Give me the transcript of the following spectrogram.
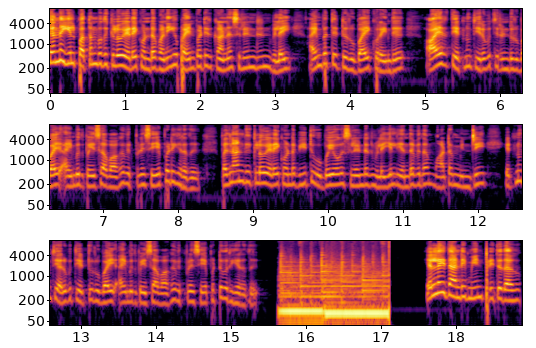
சென்னையில் பத்தொன்பது கிலோ எடை கொண்ட வணிக பயன்பாட்டிற்கான சிலிண்டரின் விலை ஐம்பத்தெட்டு ரூபாய் குறைந்து ஆயிரத்தி எட்நூற்றி இருபத்தி ரெண்டு ரூபாய் ஐம்பது பைசாவாக விற்பனை செய்யப்படுகிறது. பதினான்கு கிலோ எடை கொண்ட வீட்டு உபயோக சிலிண்டர் விலையில் எந்தவித மாற்றமின்றி எட்நூற்றி அறுபத்தி எட்டு ரூபாய் ஐம்பது பைசாவாக விற்பனை செய்யப்பட்டு வருகிறது. எல்லை தாண்டி மீன் பிடித்ததாக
